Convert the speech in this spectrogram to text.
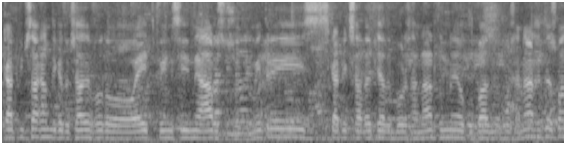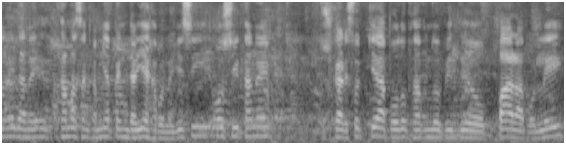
κάποιοι ψάχναν και το ξάδερφο το 8 Fins είναι άρρωστος ο Δημήτρης. Κάποιοι ξαδέρφια δεν μπορούσαν να έρθουν, ο κουμπάζ δεν μπορούσε να έρθει. Τέλος πάντων, θα ήμασταν καμιά πενταριά είχα απολογήσει. Όσοι ήρθαν, τους ευχαριστώ και από εδώ που θα δουν το βίντεο πάρα πολύ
